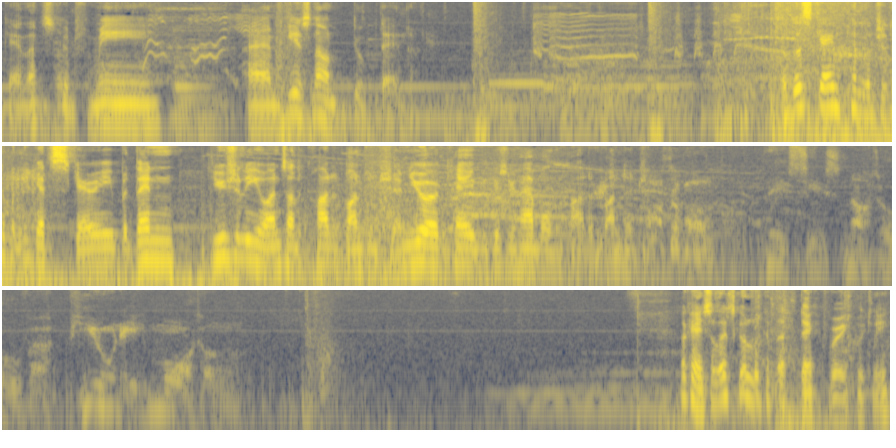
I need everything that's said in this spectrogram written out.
Okay, that's good for me. And he is now dead. So this game can legitimately get scary, but then usually you runs out card advantage, and you're okay because you have all the card advantage. Possible. This is not over, puny mortal. Okay, so let's go look at that deck very quickly.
